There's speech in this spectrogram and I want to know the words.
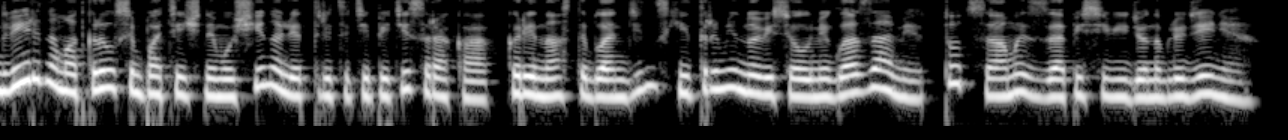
Дверь нам открыл симпатичный мужчина лет 35-40, коренастый блондин с хитрыми, но веселыми глазами, тот самый с записи видеонаблюдения.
